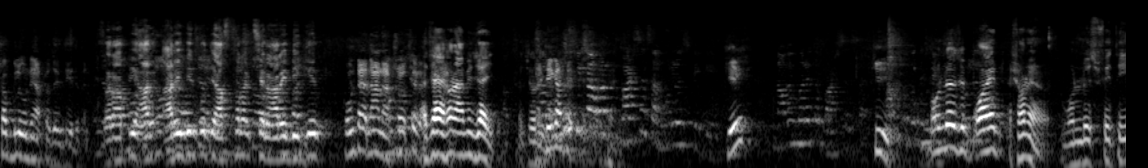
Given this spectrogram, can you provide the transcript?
সবগুলো উনি আপনাদের দিয়ে দেবেন। স্যার আপনি আরএবির প্রতি আস্থা রাখছেন? আরএবি কে কোনটা? না না আচ্ছা এখন আমি যাই। চলি ঠিক আছে। কি? কি? মূল্য পয়েন্ট শোনেন মূল্যস্ফীতি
